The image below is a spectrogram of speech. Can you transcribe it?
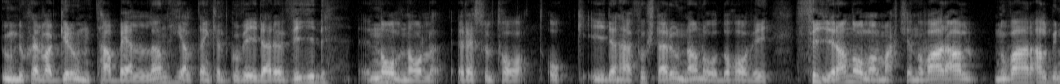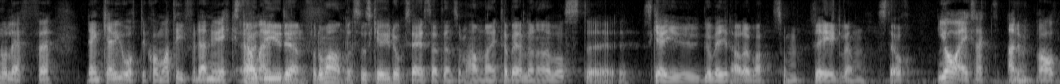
under själva grundtabellen helt enkelt går vidare vid 0-0 resultat och i den här första rundan då, då har vi fyra 0-0 matcher. Novar, Al Novar Albin Oleffe, den kan vi återkomma till för den är ju extra Ja, det är ju den. För de andra så ska ju dock sägas att den som hamnar i tabellen överst eh, ska ju gå vidare va? Som regeln står. Ja, exakt. Mm. Ja,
